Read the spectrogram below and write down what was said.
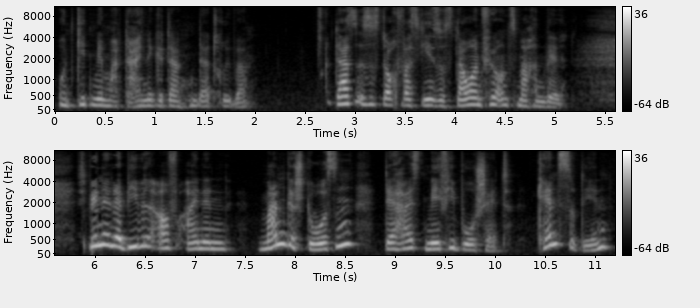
und gib mir mal deine Gedanken darüber. Das ist es doch, was Jesus dauernd für uns machen will. Ich bin in der Bibel auf einen Mann gestoßen, der heißt Mephibosheth. Kennst du den?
